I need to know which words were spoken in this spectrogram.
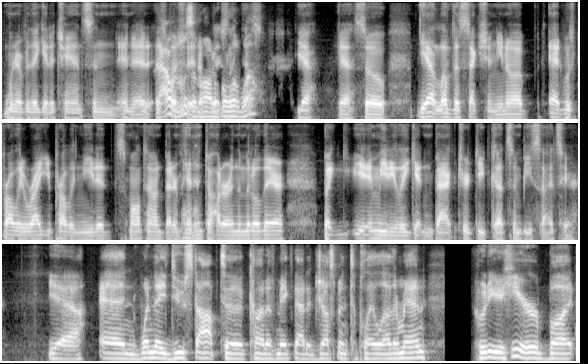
whenever they get a chance, and and uh, That was an audible like as well. Yeah, yeah. So yeah, I love this section. You know, Ed was probably right. You probably needed small town, better man and daughter in the middle there, but immediately getting back to your deep cuts and B sides here. Yeah, and when they do stop to kind of make that adjustment to play Leatherman, who do you hear but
